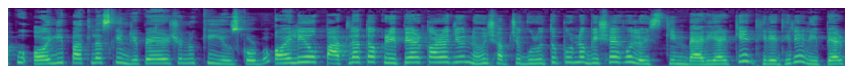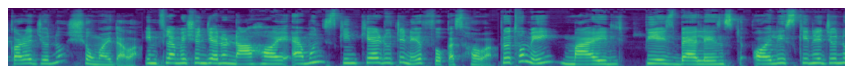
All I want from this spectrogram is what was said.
আপু অয়েলি পাতলা স্কিন রিপেয়ারের জন্য কি ইউজ করব? অয়েলি ও পাতলা ত্বক রিপেয়ার করার জন্য সবচেয়ে গুরুত্বপূর্ণ বিষয় হলো স্কিন ব্যারিয়ারকে ধীরে ধীরে রিপেয়ার করার জন্য সময় দেওয়া। ইনফ্লামেশন যেন না হয়, এমন স্কিন কেয়ার রুটিনে ফোকাস হওয়া। প্রথমেই মাইল্ড পিএইচ ব্যালেন্সড, অয়েলি স্কিনের জন্য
